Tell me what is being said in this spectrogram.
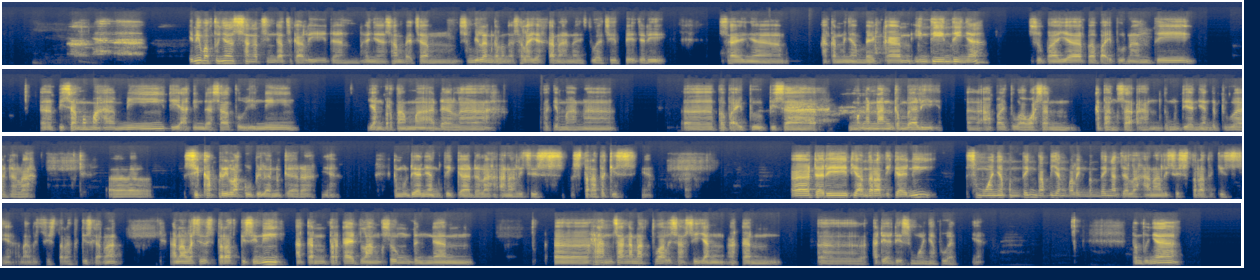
ini waktunya sangat singkat sekali dan hanya sampai jam 9 kalau nggak salah ya, karena hanya 2 JP. Jadi saya akan menyampaikan inti-intinya supaya Bapak Ibu nanti eh, bisa memahami di agenda satu ini yang pertama adalah bagaimana eh, Bapak Ibu bisa mengenang kembali eh, apa itu wawasan kebangsaan. Kemudian yang kedua adalah eh, sikap perilaku bela negara. Ya. Kemudian yang ketiga adalah analisis strategis. Ya. Eh, dari di antara tiga ini semuanya penting, tapi yang paling penting adalah analisis strategis. Ya. Analisis strategis karena analisis strategis ini akan terkait langsung dengan eh, rancangan aktualisasi yang akan eh, adik-adik semuanya buat. Ya. Tentunya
